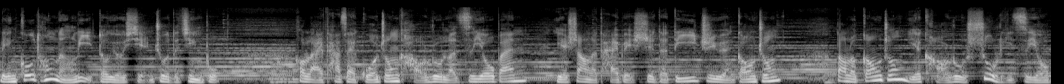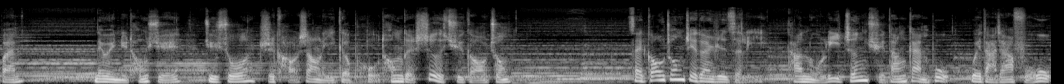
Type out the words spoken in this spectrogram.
连沟通能力都有显著的进步。后来他在国中考入了资优班，也上了台北市的第一志愿高中。到了高中，也考入数理资优班。那位女同学据说只考上了一个普通的社区高中。在高中这段日子里，他努力争取当干部，为大家服务。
